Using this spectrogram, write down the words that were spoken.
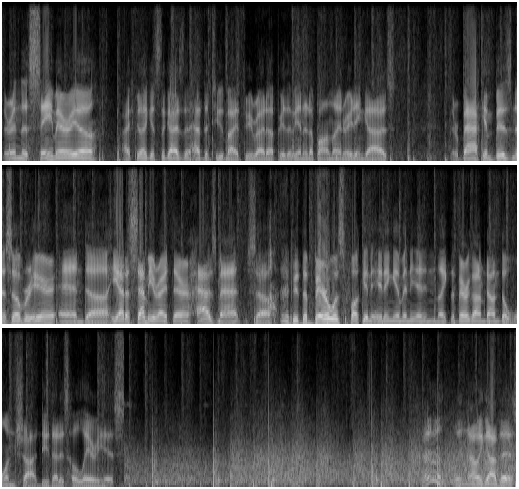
They're in the same area. I feel like it's the guys that had the 2x3 right up here that we ended up online raiding, guys. They're back in business over here, and uh, he had a semi right there, hazmat. So, dude, the bear was fucking hitting him, and, and like the bear got him down to one shot, dude. That is hilarious. Ah, well, now we got this.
